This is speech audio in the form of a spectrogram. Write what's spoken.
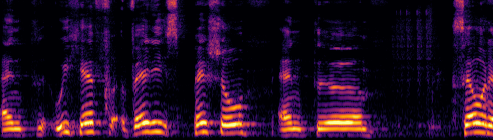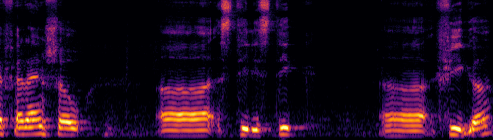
And we have very special and uh, self-referential uh, stylistic uh, figure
